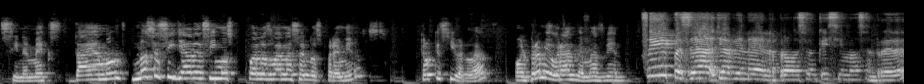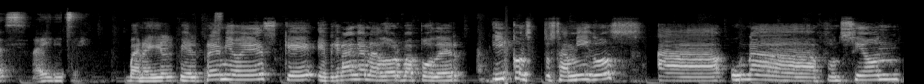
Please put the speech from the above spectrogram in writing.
Cinemex Diamond. No sé si ya decimos cuáles van a ser los premios. Creo que sí, ¿verdad? O el premio grande, más bien. Sí, pues ya, ya viene en la promoción que hicimos en redes, ahí dice. Bueno, y el, y el premio es que el gran ganador va a poder ir con sus amigos a una función,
